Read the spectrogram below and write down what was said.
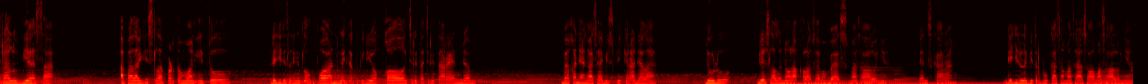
terlalu biasa. Apalagi setelah pertemuan itu, dia jadi sering telepon, ngajak video call, cerita-cerita random. Bahkan yang gak saya habis pikir adalah, dulu dia selalu nolak kalau saya membahas masa lalunya. Dan sekarang, dia jadi lebih terbuka sama saya soal masa lalunya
